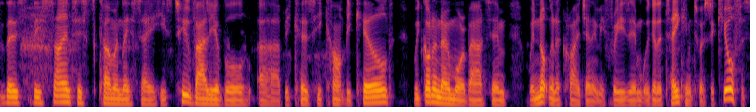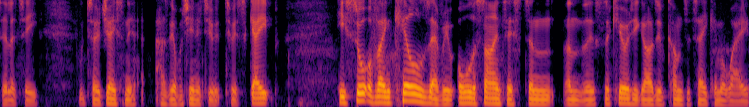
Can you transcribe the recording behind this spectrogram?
these these scientists come and they say he's too valuable uh, because he can't be killed. We've got to know more about him. We're not going to cryogenically freeze him. We're going to take him to a secure facility. So Jason has the opportunity to, to escape. He sort of then kills every all the scientists and and the security guards who've come to take him away,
